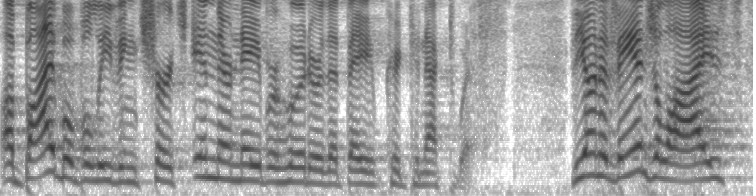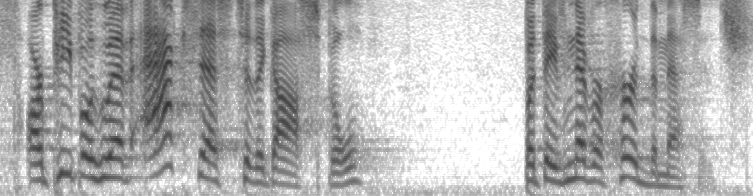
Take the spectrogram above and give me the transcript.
a Bible believing church in their neighborhood or that they could connect with. The unevangelized are people who have access to the gospel, but they've never heard the message.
